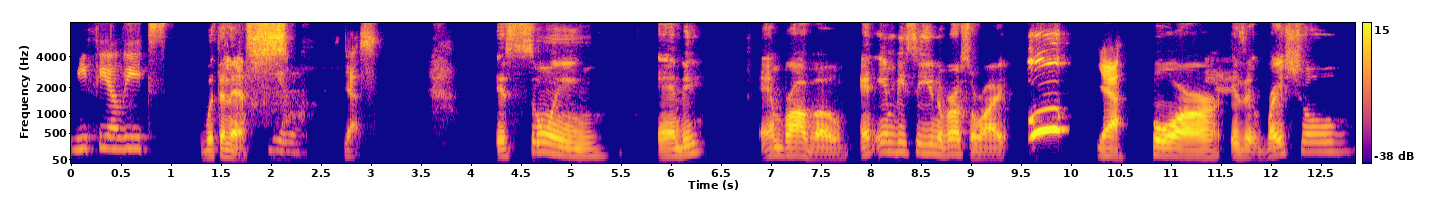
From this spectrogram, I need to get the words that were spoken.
Nethia leaks. with an S. Yeah. yes. Is suing Andy and Bravo and NBC Universal, right? Ooh, yeah For is it racial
